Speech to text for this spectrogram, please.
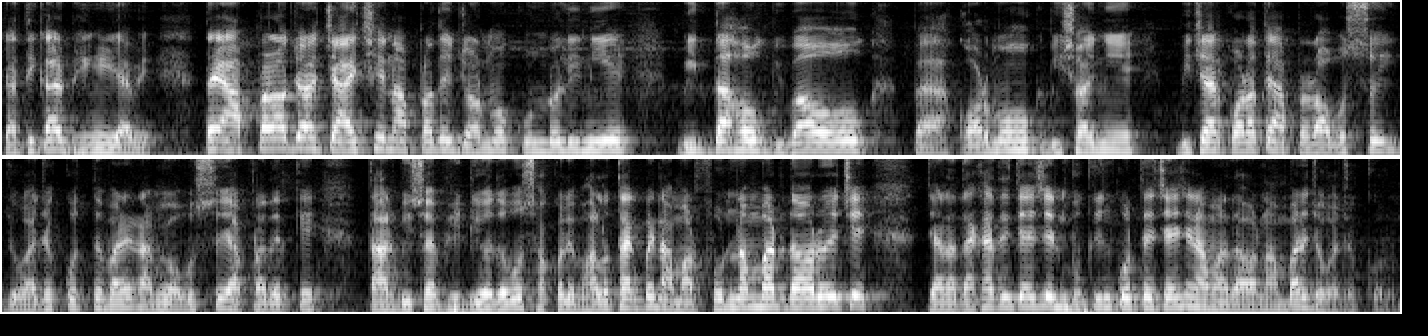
জাতিকার ভেঙে যাবে। তাই আপনারাও যারা চাইছেন আপনাদের জন্মকুণ্ডলী নিয়ে, বিদ্যা হোক, বিবাহ হোক কর্ম হোক বিষয় নিয়ে বিচার করাতে, আপনারা অবশ্যই যোগাযোগ করতে পারেন। আমি অবশ্যই আপনাদেরকে তার বিষয়ে ভিডিও দেবো। সকলে ভালো থাকবেন। আমার ফোন নাম্বার দেওয়া রয়েছে। যারা দেখাতে চাইছেন বুকিং করতে চাইছেন, আমার দেওয়া নাম্বারে যোগাযোগ করুন।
